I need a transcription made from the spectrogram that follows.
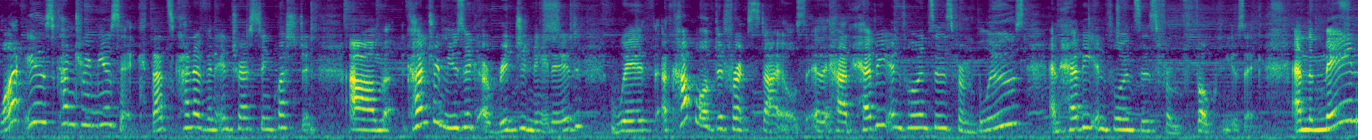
what is country music? That's kind of an interesting question. Um, country music originated with a couple of different styles. It had heavy influences from blues and heavy influences from folk music. And the main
